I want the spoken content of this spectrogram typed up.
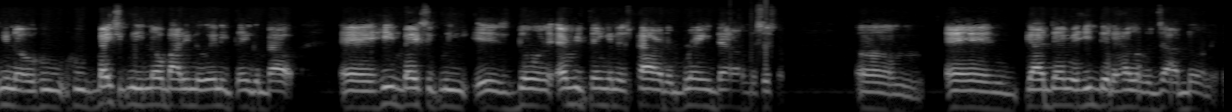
you know who who basically nobody knew anything about and he basically is doing everything in his power to bring down the system. Um and god damn it he did a hell of a job doing it.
